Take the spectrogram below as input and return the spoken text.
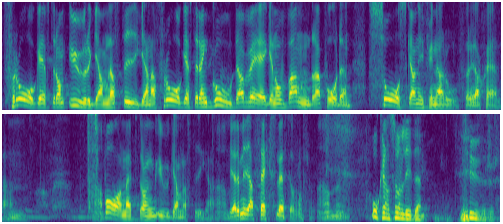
fråga efter de urgamla stigarna, fråga efter den goda vägen och vandra på den. Så ska ni finna ro för era själar. Mm. Spana efter de urgamla stigarna. Jeremia 6 läste jag från förut. Håkan Sundliden, hur?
